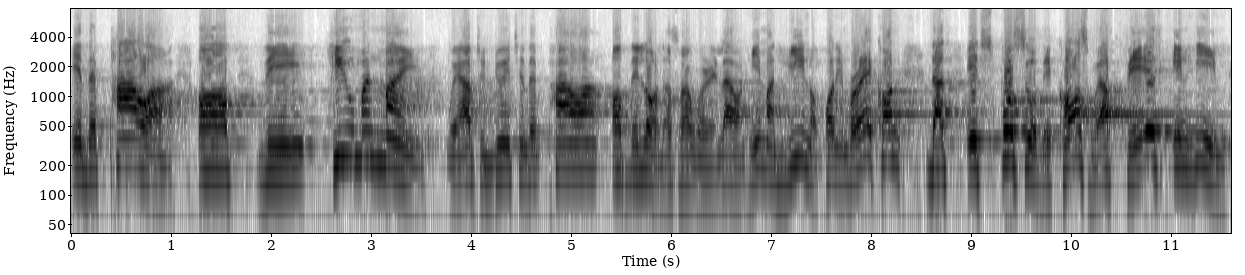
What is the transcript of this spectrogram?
in the power of the human mind. We have to do it in the power of the Lord. That's why we rely on him and lean upon him. Reckon that it's possible because we have faith in him.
